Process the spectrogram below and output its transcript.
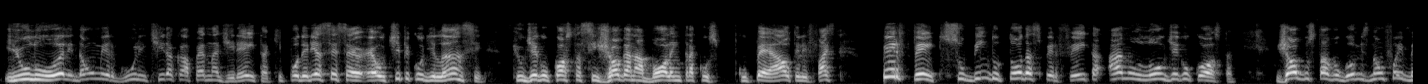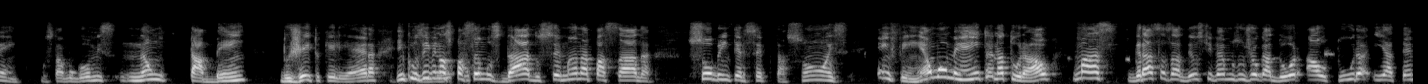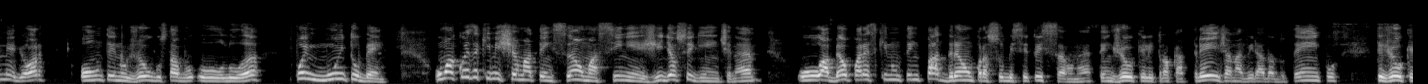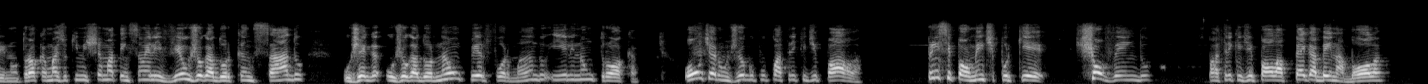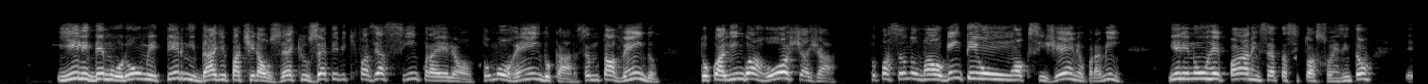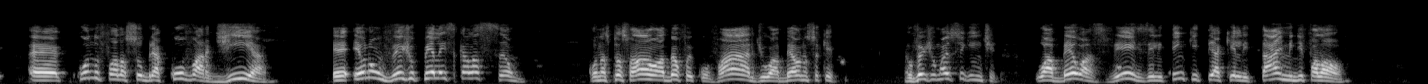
e o Luan ele dá um mergulho e tira com a perna direita, que poderia ser é o típico de lance que o Diego Costa se joga na bola, entra com, os, com o pé alto, ele faz perfeito, subindo todas perfeita, anulou o Diego Costa. Já o Gustavo Gomes não foi bem. Gustavo Gomes não tá bem do jeito que ele era. Inclusive nós passamos dados semana passada sobre interceptações, enfim, é um momento, é natural, mas graças a Deus tivemos um jogador à altura e até melhor ontem no jogo, Gustavo, o Luan foi muito bem. Uma coisa que me chama a atenção, Massini e Egídio, é o seguinte, né? O Abel parece que não tem padrão para substituição, né? Tem jogo que ele troca três já na virada do tempo, tem jogo que ele não troca, mas o que me chama a atenção é ele ver o jogador cansado, o, jogador não performando e ele não troca. Ontem era um jogo para o Patrick de Paula, principalmente porque chovendo, Patrick de Paula pega bem na bola, e ele demorou uma eternidade para tirar o Zé, que o Zé teve que fazer assim para ele, ó. Tô morrendo, cara. Você não tá vendo? Tô com a língua roxa já. Tô passando mal. Alguém tem um oxigênio para mim? E ele não repara em certas situações. Então, é, quando fala sobre a covardia, é, eu não vejo pela escalação. Quando as pessoas falam, ah, o Abel foi covarde, o Abel não sei o quê. Eu vejo mais o seguinte: o Abel, às vezes, ele tem que ter aquele time de falar, ó,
